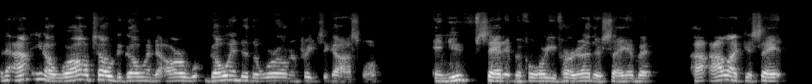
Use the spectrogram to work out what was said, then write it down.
and I, you know, we're all told to go into our go into the world and preach the gospel. And you've said it before, you've heard others say it, but I, I like to say it.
